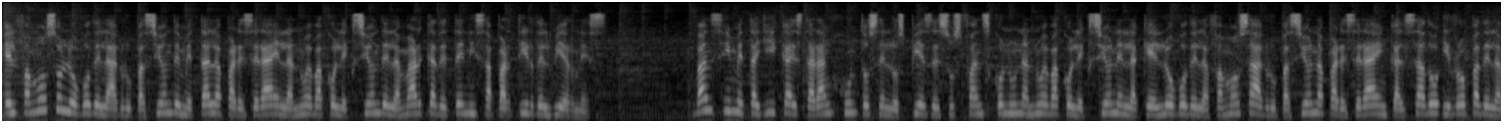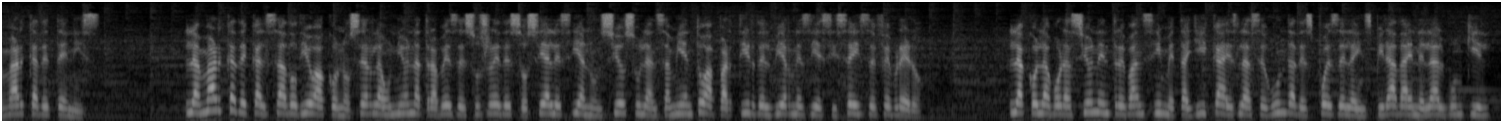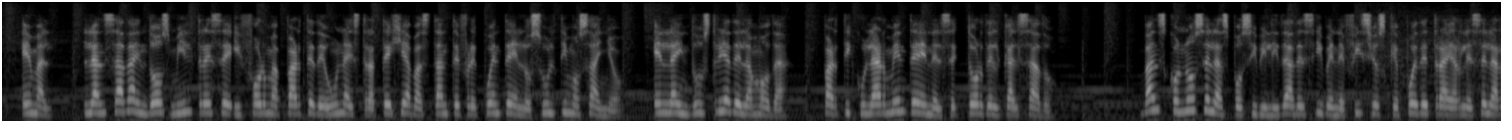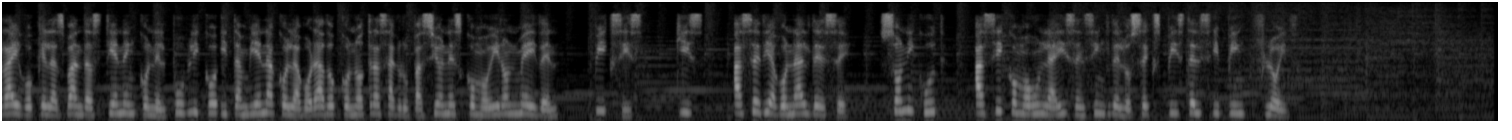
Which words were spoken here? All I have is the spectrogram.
El famoso logo de la agrupación de metal aparecerá en la nueva colección de la marca de tenis a partir del viernes. Vans y Metallica estarán juntos en los pies de sus fans con una nueva colección en la que el logo de la famosa agrupación aparecerá en calzado y ropa de la marca de tenis. La marca de calzado dio a conocer la unión a través de sus redes sociales y anunció su lanzamiento a partir del viernes 16 de febrero. La colaboración entre Vans y Metallica es la segunda después de la inspirada en el álbum Kill, Emal, lanzada en 2013 y forma parte de una estrategia bastante frecuente en los últimos años, en la industria de la moda, particularmente en el sector del calzado. Vans conoce las posibilidades y beneficios que puede traerles el arraigo que las bandas tienen con el público y también ha colaborado con otras agrupaciones como Iron Maiden, Pixies, Kiss, AC Diagonal DC, Sonic Youth, así como un licensing de los Sex Pistols y Pink Floyd.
